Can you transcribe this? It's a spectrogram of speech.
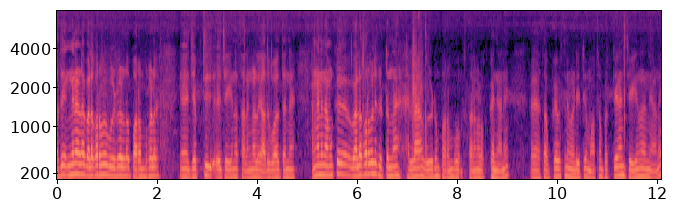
അത് ഇങ്ങനെയുള്ള വില കുറവ് വീടുകളിലെ പറമ്പുകൾ ജപ്തി ചെയ്യുന്ന സ്ഥലങ്ങൾ അതുപോലെ തന്നെ അങ്ങനെ നമുക്ക് വില കുറവിൽ കിട്ടുന്ന എല്ലാ വീടും പറമ്പും സ്ഥലങ്ങളൊക്കെ ഞാൻ സബ്സ്ക്രൈബേഴ്സിന് വേണ്ടിയിട്ട് മാത്രം പ്രത്യേകം ചെയ്യുന്നത് തന്നെയാണ്.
